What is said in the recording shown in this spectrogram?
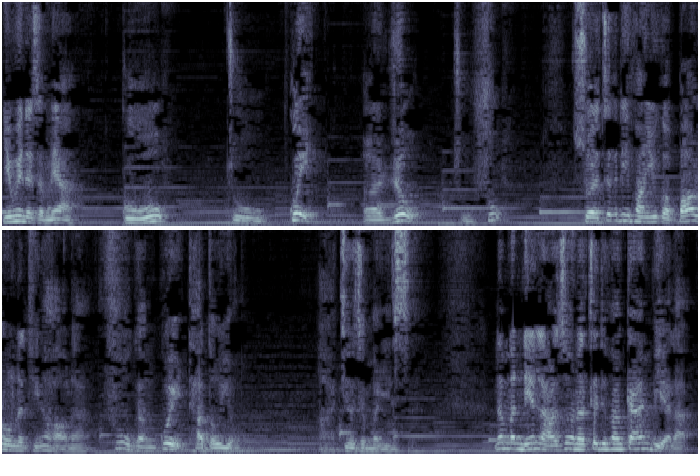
因为呢怎么样，骨主贵，而肉主富，所以这个地方如果包容的挺好呢，富跟贵他都有，啊，就这么意思。那么年老的时候呢，这地方干瘪了，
